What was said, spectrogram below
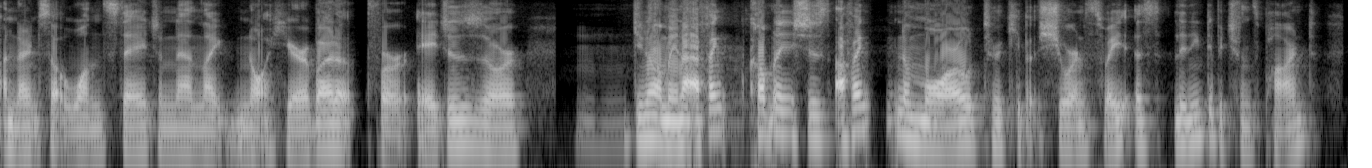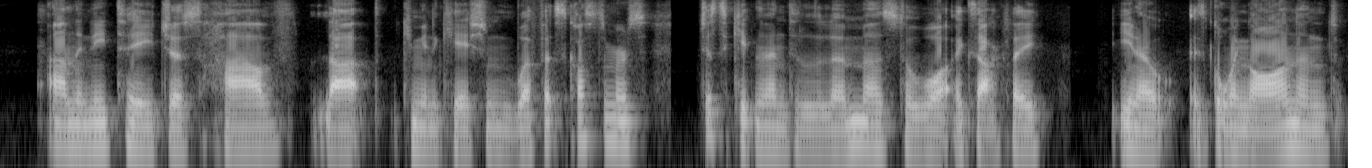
announced at one stage and then like not hear about it for ages or hmm do you know what I mean? I think companies just I think the moral to keep it short and sweet is they need to be transparent and they need to just have that communication with its customers just to keep them into the loom as to what exactly you know is going on and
